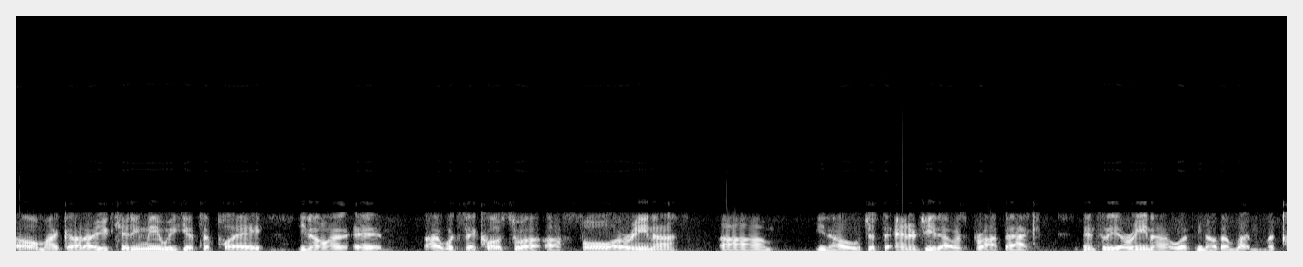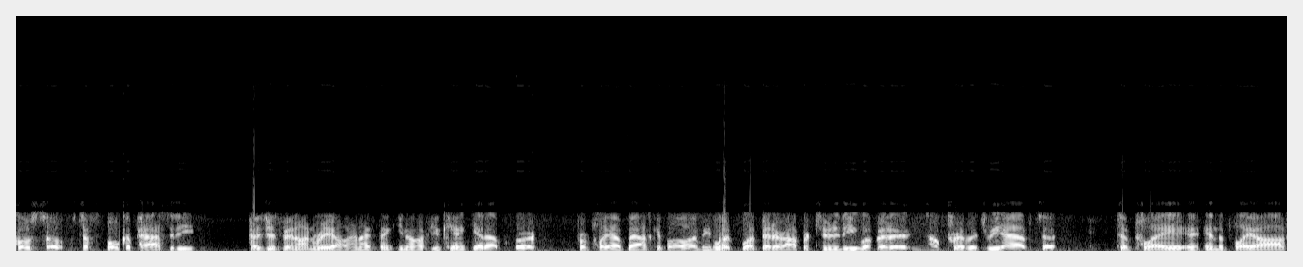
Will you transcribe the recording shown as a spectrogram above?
Oh my God, are you kidding me? We get to play, you know, and, and I would say close to a, a full arena. Um, you know, just the energy that was brought back into the arena with you know them letting the close to, to full capacity has just been unreal. And I think you know if you can't get up for for playoff basketball, I mean, what what better opportunity, what better you know privilege we have to to play in the playoffs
